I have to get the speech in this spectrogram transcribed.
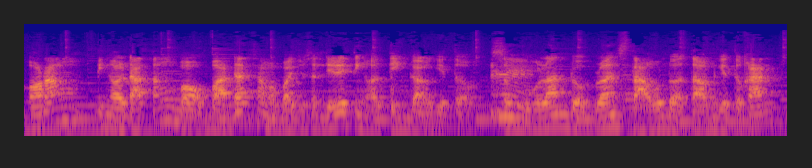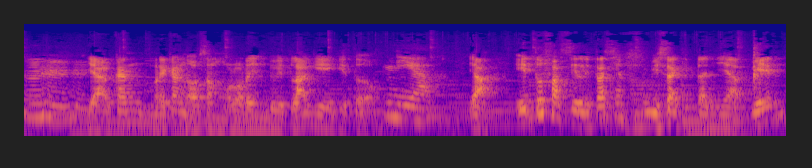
orang tinggal datang bawa badan sama baju sendiri tinggal tinggal gitu sebulan dua bulan setahun dua tahun gitu kan Hmm. ya kan mereka nggak usah ngeluarin duit lagi gitu Iya. ya itu fasilitas yang bisa kita nyiapin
